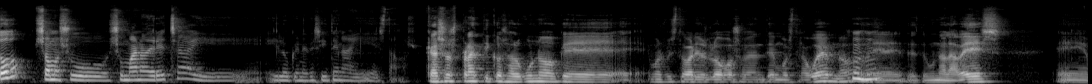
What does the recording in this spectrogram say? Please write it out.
todo, somos su, su mano derecha y, y, lo que necesiten ahí estamos. ¿Casos prácticos alguno que hemos visto varios logos obviamente en vuestra web, ¿no? desde un Alavés, eh,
